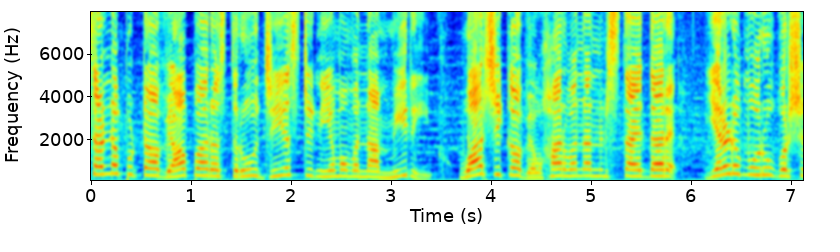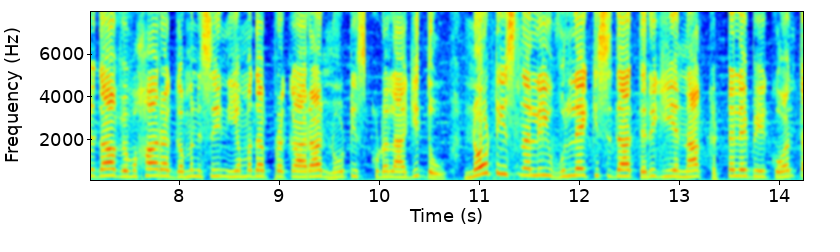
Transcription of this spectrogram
ಸಣ್ಣ ಪುಟ್ಟ ವ್ಯಾಪಾರಸ್ಥರು ಜಿಎಸ್ಟಿ ನಿಯಮವನ್ನ ಮೀರಿ ವಾರ್ಷಿಕ ವ್ಯವಹಾರವನ್ನು ನಡೆಸ್ತಾ ಇದ್ದಾರೆ. ಎರಡು ಮೂರು ವರ್ಷದ ವ್ಯವಹಾರ ಗಮನಿಸಿ ನಿಯಮದ ಪ್ರಕಾರ ನೋಟಿಸ್ ಕೊಡಲಾಗಿದ್ದು, ನೋಟಿಸ್ನಲ್ಲಿ ಉಲ್ಲೇಖಿಸಿದ ತೆರಿಗೆಯನ್ನ ಕಟ್ಟಲೇಬೇಕು ಅಂತ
